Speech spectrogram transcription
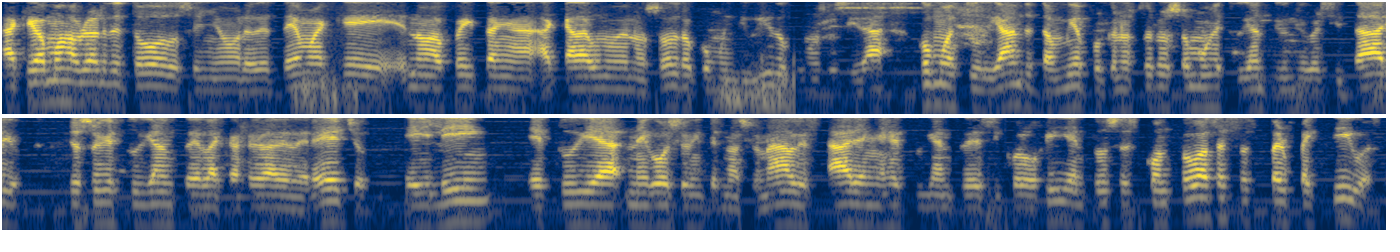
aquí vamos a hablar de todo, señores, de temas que nos afectan a, cada uno de nosotros como individuos, como sociedad, como estudiantes también, porque nosotros somos estudiantes universitarios. Yo soy estudiante de la carrera de Derecho, Eileen estudia negocios internacionales, Arian es estudiante de psicología, entonces con todas esas perspectivas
